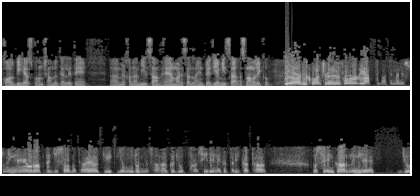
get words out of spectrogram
کال بھی ہے اس کو ہم شامل کر لیتے ہیں. میرے خیال میں امیر صاحب ہیں ہمارے ساتھ لائن پہ۔ جی امیر صاحب السلام علیکم۔ وعلیکم السلام۔ ابھی آپ کی باتیں میں نے سنی ہیں اور آپ نے جس طرح بتایا کہ یہود اور نصارہ کا جو پھانسی دینے کا طریقہ تھا اس سے انکار نہیں ہے جو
